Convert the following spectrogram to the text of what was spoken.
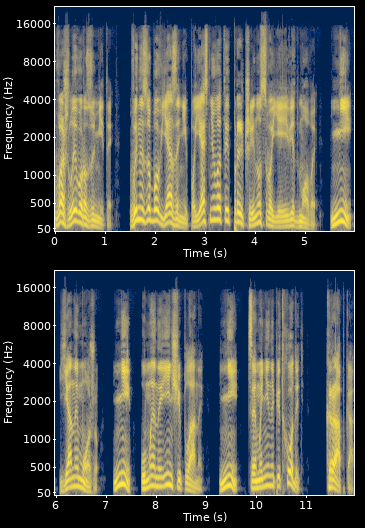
Важливо розуміти, ви не зобов'язані пояснювати причину своєї відмови. Ні, я не можу. Ні, у мене інші плани. Ні, це мені не підходить. Крапка.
